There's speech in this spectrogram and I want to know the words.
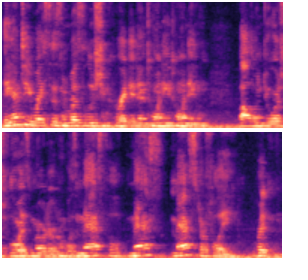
The anti racism resolution created in 2020 following George Floyd's murder was master, mass, masterfully written.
